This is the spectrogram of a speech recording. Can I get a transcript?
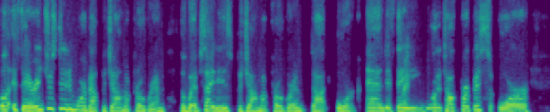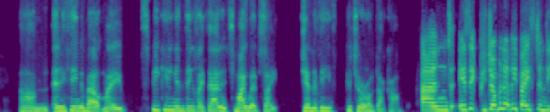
Well, if they're interested in more about Pajama Program, the website is pajamaprogram.org. And if they right. want to talk purpose or um, anything about my speaking and things like that, it's my website, genevievepiturro.com. And is it predominantly based in the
